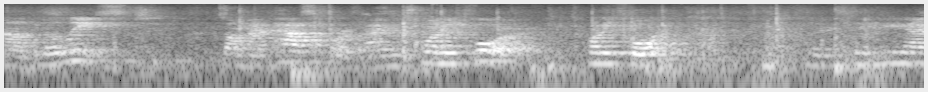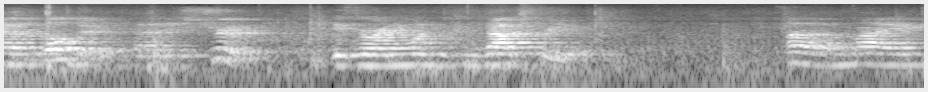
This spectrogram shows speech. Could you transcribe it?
Not in the least. It's on my passport. I'm 24. 24. You're thinking I look older. That is true. Is there anyone who can vouch for you? Uh, my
